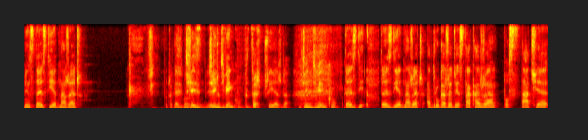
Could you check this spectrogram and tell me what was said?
Więc to jest jedna rzecz. Poczekaj, bo Dzisiaj jest dzień dźwięków, ktoś widzę. przyjeżdża. Dzień dźwięków. To jest, to jest jedna rzecz, a druga rzecz jest taka, że postacie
